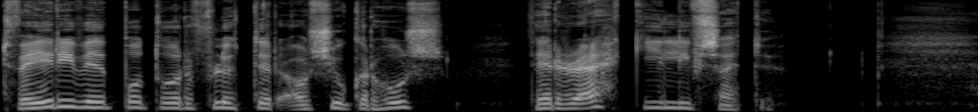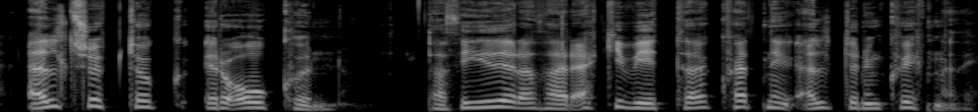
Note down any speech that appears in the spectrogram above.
Tveiri viðbót voru fluttir á sjúkrahús. Þeir eru ekki í lífsættu. Eldsupptök eru ókunn. Það þýðir að það er ekki vita hvernig eldurinn kviknaði.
